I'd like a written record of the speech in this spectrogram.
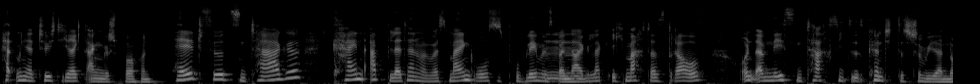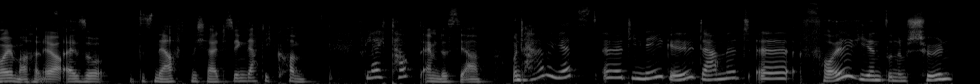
hat mich natürlich direkt angesprochen. Hält 14 Tage, kein Abblättern, weil was mein großes Problem ist bei Mhm. Nagellack, ich mache das drauf und am nächsten Tag sieht es, könnte ich das schon wieder neu machen. Ja. Also, das nervt mich halt. Deswegen dachte ich, komm, vielleicht taugt einem das ja. Und habe jetzt äh, die Nägel damit äh, voll hier in so einem schönen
